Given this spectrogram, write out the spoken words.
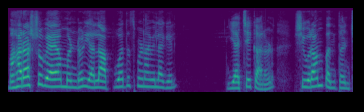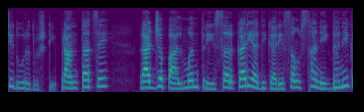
महाराष्ट्र व्यायाम मंडळ याला अपवादच म्हणावे लागेल. याचे कारण शिवराम पंतांची दूरदृष्टी. प्रांताचे राज्यपाल मंत्री सरकारी अधिकारी संस्थानिक धनिक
